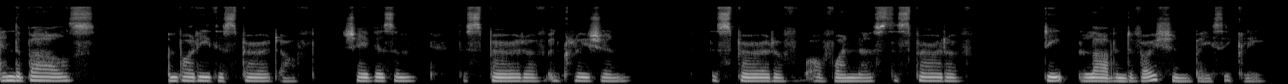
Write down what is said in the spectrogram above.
And the Bauls embody the spirit of Shaivism, the spirit of inclusion, the spirit of, of oneness, the spirit of deep love and devotion, basically.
